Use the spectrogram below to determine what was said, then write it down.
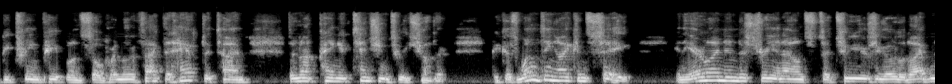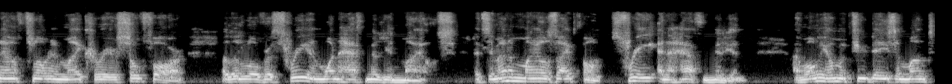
between people and so forth, and the fact that half the time they're not paying attention to each other. Because one thing I can say, in the airline industry announced uh, two years ago that I've now flown in my career so far a little over three and one half million miles. That's the amount of miles I've flown, three and a half million. I'm only home a few days a month.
